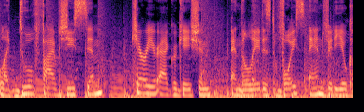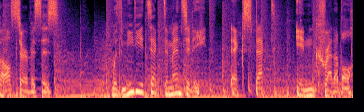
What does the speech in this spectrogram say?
like dual 5G SIM carrier aggregation, and the latest voice and video call services. With MediaTek Dimensity, expect incredible.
